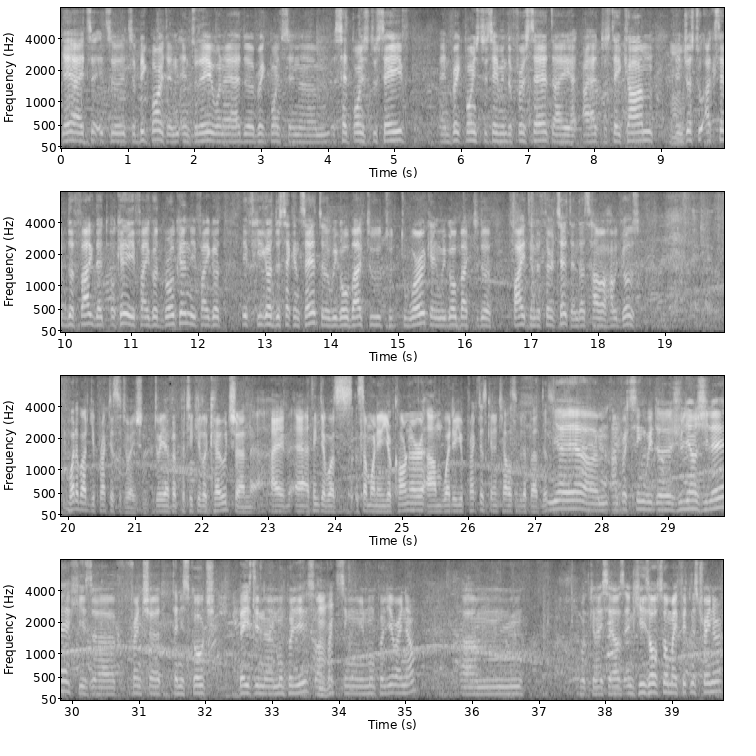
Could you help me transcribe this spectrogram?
yeah, it's a, it's a, it's a big part. And, and today, when I had uh, break points and um, set points to save, and break points to save in the first set. I, I had to stay calm mm. and just to accept the fact that okay, if I got broken, if I got if he got the second set, uh, we go back to, to, to work and we go back to the fight in the third set, and that's how, how it goes. What about your practice situation? Do you have a particular coach? And I, I think there was someone in your corner. Um, where do you practice? Can you tell us a bit about this? Yeah, yeah. Um, I'm practicing with uh, Julien Gillet. He's a French uh, tennis coach based in uh, Montpellier. So mm -hmm. I'm mm-hmm. practicing in Montpellier right now. Um, what can I say else? And he's also my fitness trainer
